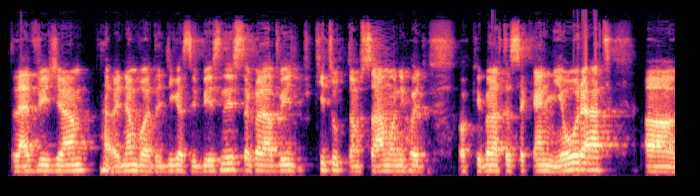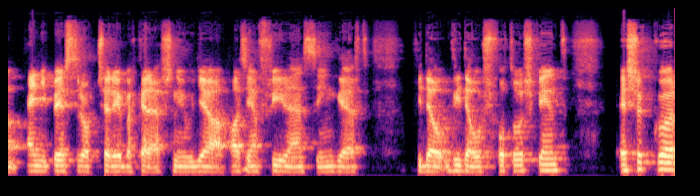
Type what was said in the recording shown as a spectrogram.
leverage vagy nem volt egy igazi biznisz, legalább így ki tudtam számolni, hogy oké, okay, beleteszek ennyi órát, um, ennyi pénzt tudok cserébe keresni ugye az ilyen freelancingért, videó, videós fotósként, és akkor,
